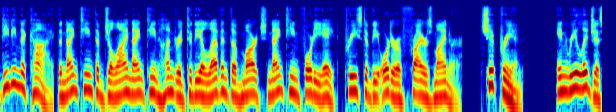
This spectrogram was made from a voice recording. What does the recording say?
Didi Nakai, the 19th of July 1900 to the 11th of March 1948, priest of the Order of Friars Minor, Cyprian, in Religious.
